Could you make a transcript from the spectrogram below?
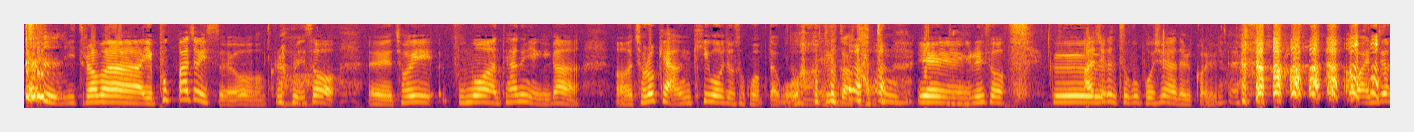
이 드라마에 푹 빠져 있어요. 그러면서 예, 저희 부모한테 하는 얘기가 어, 저렇게 안 키워줘서 고맙다고. 그러니까 같은, 예, 그래서 그 아직은 두고 보셔야 될 걸요. 완전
